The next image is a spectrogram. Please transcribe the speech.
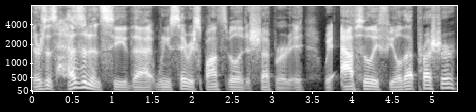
there's this hesitancy that when you say responsibility to shepherd, it, we absolutely feel that pressure,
